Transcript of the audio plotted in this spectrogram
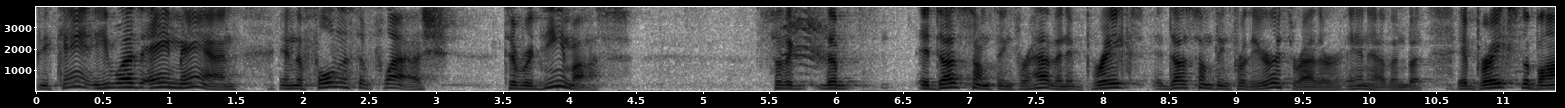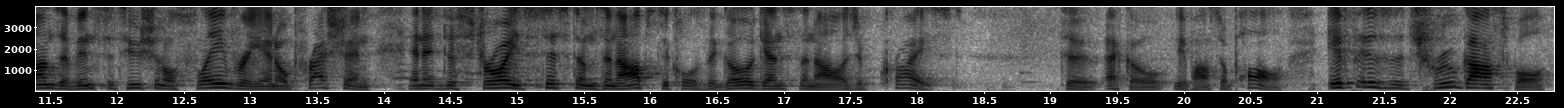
became he was a man in the fullness of flesh to redeem us. So the, the it does something for heaven. It breaks it does something for the earth rather in heaven, but it breaks the bonds of institutional slavery and oppression and it destroys systems and obstacles that go against the knowledge of Christ to echo the Apostle Paul. If it is the true gospel,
